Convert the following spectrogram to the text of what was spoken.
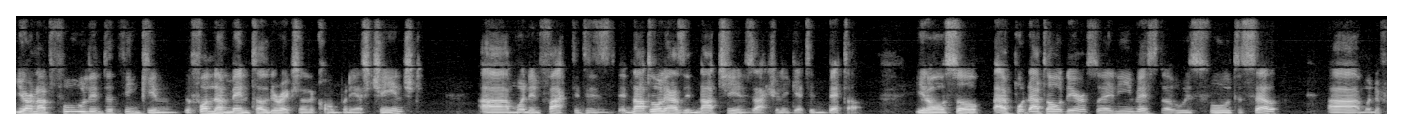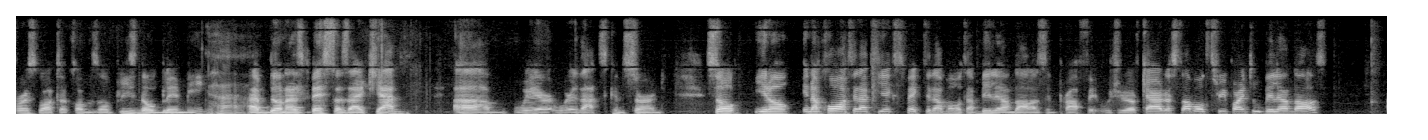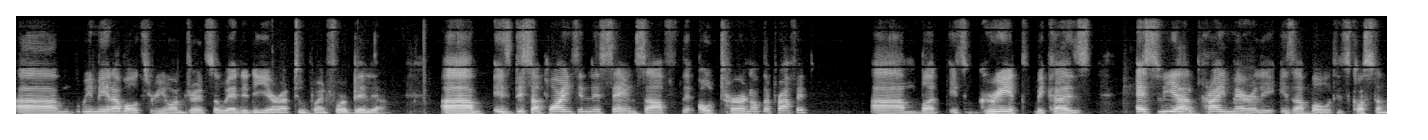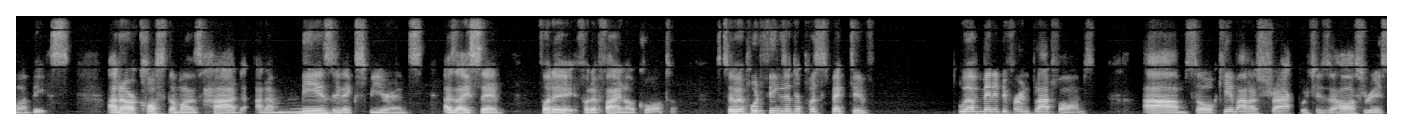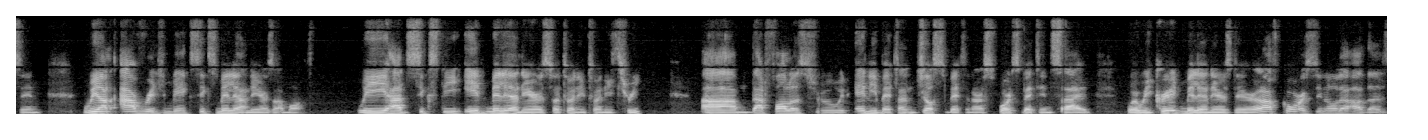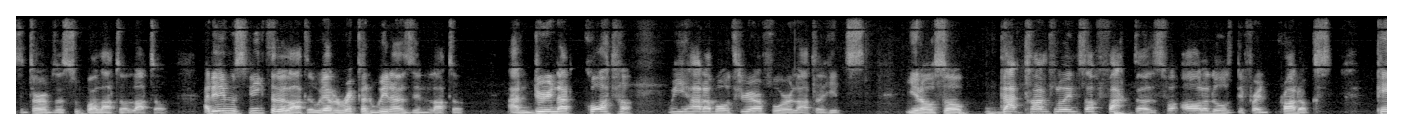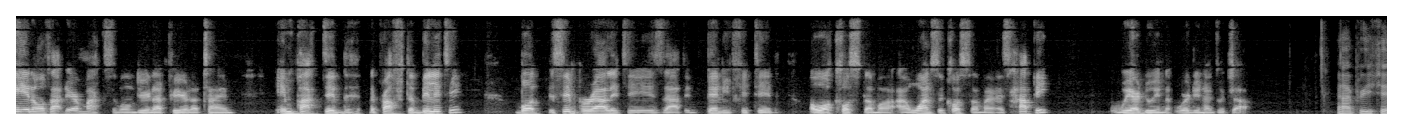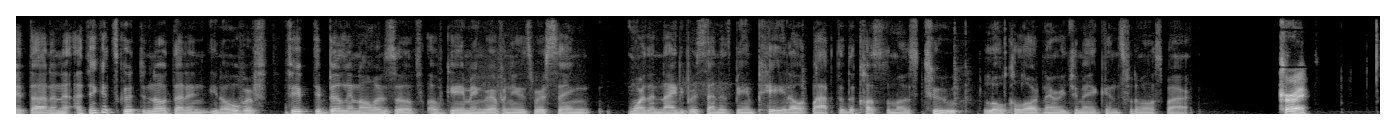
you're not fooled into thinking the fundamental direction of the company has changed. Um, when in fact it is not only has it not changed, it's actually getting better. You know, so I put that out there. So any investor who is fool to sell, um, when the first quarter comes out, please don't blame me. I've done as best as I can um, where where that's concerned. So, you know, in a quarter that he expected about a billion dollars in profit, which would have carried us about $3.2 billion. Um, we made about 300, so we ended the year at 2.4 billion. Um, it's disappointing in the sense of the outturn of the profit, um, but it's great because SVL primarily is about its customer base, and our customers had an amazing experience, as I said, for the for the final quarter. So we put things into perspective. We have many different platforms. Um, so Caymanas Track, which is a horse racing, we on average make six millionaires a month. We had 68 millionaires for 2023. Um, that follows through with Anybet and JustBet in our sports betting side, where we create millionaires there. And of course, you know the others in terms of Super Lotto, Lotto. I didn't even speak to the Lotto. We had record winners in Lotto. And during that quarter, we had about three or four Lotto hits. You know, so that confluence of factors for all of those different products paying out at their maximum during that period of time impacted the profitability. But the simple reality is that it benefited our customer. And once the customer is happy, we are doing we're doing a good job. I appreciate that, and I think it's good to note that in you know over fifty billion dollars of of gaming revenues, we're seeing more than ninety percent is being paid out back to the customers to local ordinary Jamaicans for the most part. Correct.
